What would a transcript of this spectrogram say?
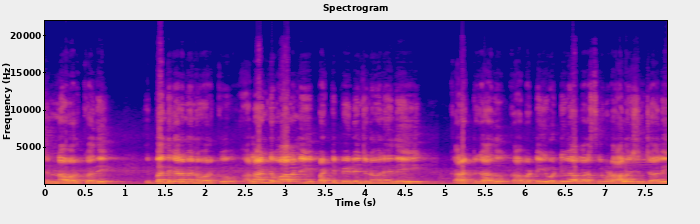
చిన్న వర్క్ అది ఇబ్బందికరమైన వర్క్. అలాంటి వాళ్ళని పట్టి పీడించడం అనేది కరెక్ట్ కాదు. కాబట్టి ఈ వడ్డీ వ్యాపారస్తులు కూడా ఆలోచించాలి.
